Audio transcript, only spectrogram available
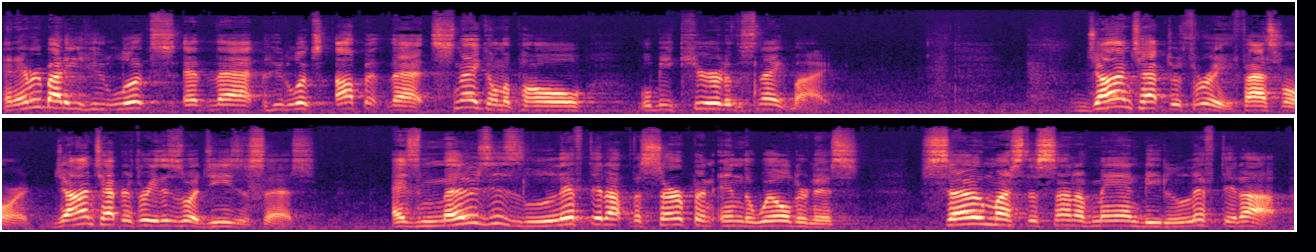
and everybody who looks at that, who looks up at that snake on the pole, will be cured of the snake bite. John chapter 3, fast forward. John chapter 3, this is what Jesus says. As Moses lifted up the serpent in the wilderness, so must the Son of Man be lifted up,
